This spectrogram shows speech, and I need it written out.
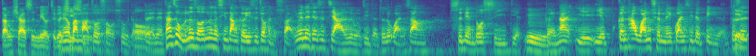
当下是没有这个没有办法做手术的，哦。对对。但是我们那时候那个心脏科医师就很帅，因为那天是假日，我记得就是晚上十点多十一点，嗯，对，那也也跟他完全没关系的病人，就是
